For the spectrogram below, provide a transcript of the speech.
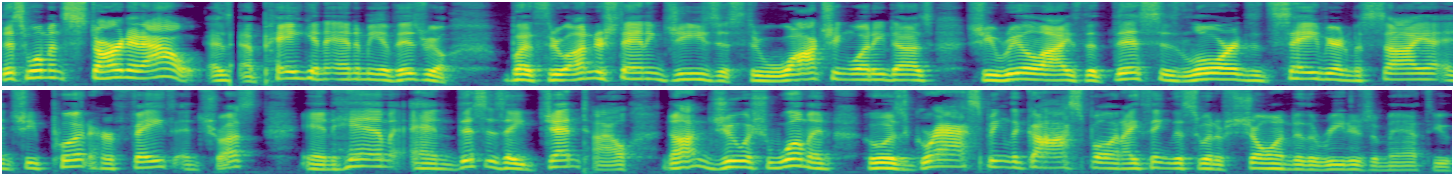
This woman started out as a pagan enemy of Israel, but through understanding Jesus, through watching what he does, she realized that this is Lord and Savior and Messiah, and she put her faith and trust in him. And this is a Gentile, non Jewish woman who is grasping the gospel. And I think this would have shown to the readers of Matthew,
